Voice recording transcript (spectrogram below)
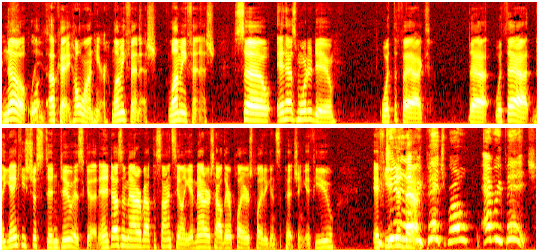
no, please. okay, hold on here. Let me finish. Let me finish. So it has more to do with the fact that with that the Yankees just didn't do as good, and it doesn't matter about the sign stealing. It matters how their players played against the pitching. If you if you, cheated did that, every pitch, bro. Every pitch.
